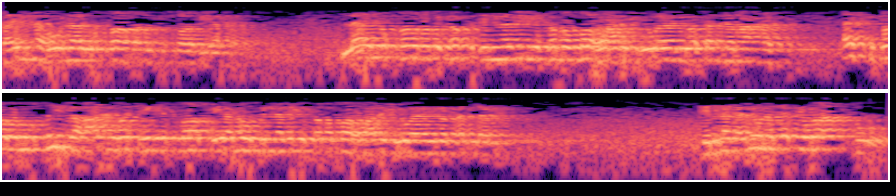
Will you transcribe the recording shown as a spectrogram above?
فإنه لا يصاب بمصاب أحد. لا يصاب بفقد النبي صلى الله عليه وآله وسلم أحد. اكبر مصيبة على وجه الإطلاق هي موت النبي صلى الله عليه وآله وسلم. إن العيون التي رأته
